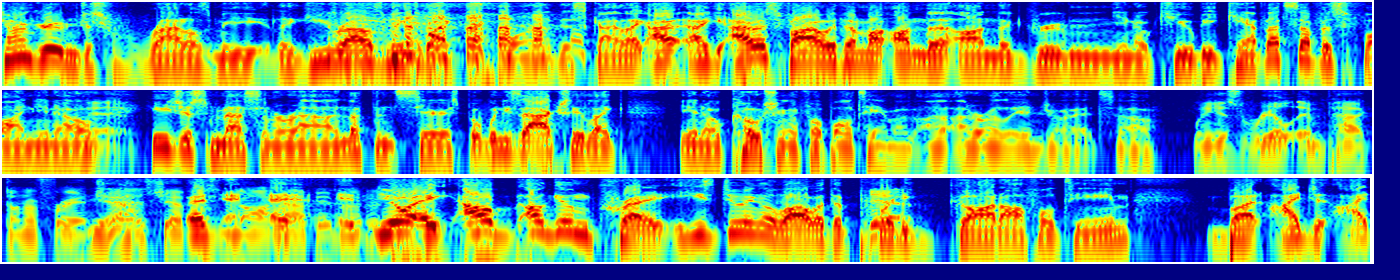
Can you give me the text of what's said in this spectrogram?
Jon Gruden just rattles me. Like he rattles me to my core. This guy. Like I, I, I was fine with him on the on the Gruden, you know, QB camp. That stuff is fun. You know, Yeah. he's just messing around, nothing serious. But when he's actually like, you know, coaching a football team, I, I don't really enjoy it. So. When he has real impact on a franchise, Yeah. Jeff And- is not and- happy and, about it. You know, I- I'll I'll give him credit. He's doing a lot with a pretty Yeah. god awful team, but I, just, I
